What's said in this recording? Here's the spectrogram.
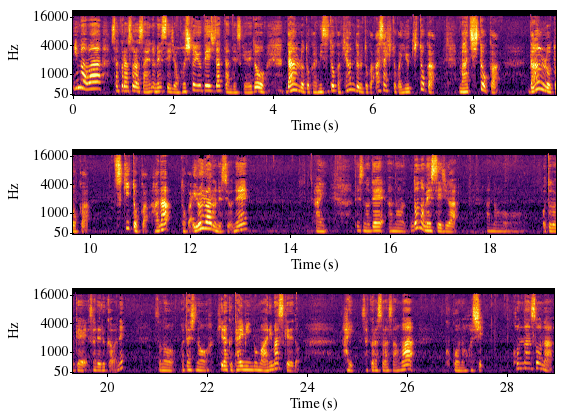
今は桜空さんへのメッセージは星というページだったんですけれど暖炉とか水とかキャンドルとか朝日とか雪とか街とか暖炉とか月とか花とかいろいろあるんですよね。はい。ですのであのどのメッセージがあのお届けされるかはねその私の開くタイミングもありますけれどはい。桜空さんはここの星困難そうな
